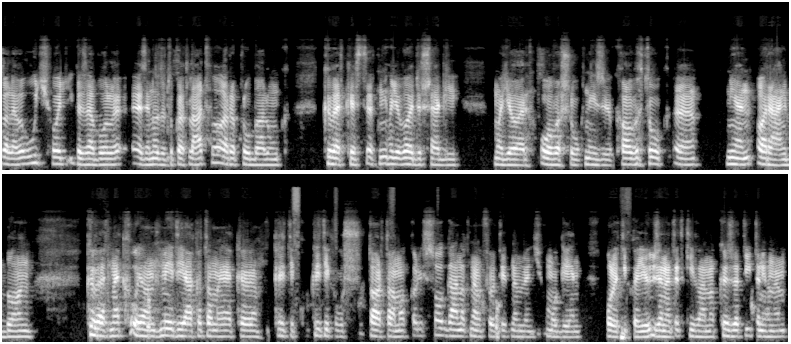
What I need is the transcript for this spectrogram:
vele úgy, hogy igazából ezen adatokat látva arra próbálunk következtetni, hogy a vajdasági magyar olvasók, nézők, hallgatók milyen arányban követnek olyan médiákat, amelyek kritikus tartalmakkal is szolgálnak, nem feltétlenül egy homogén politikai üzenetet kívánnak közvetíteni, hanem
